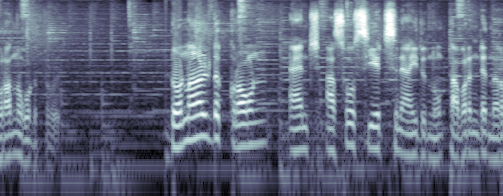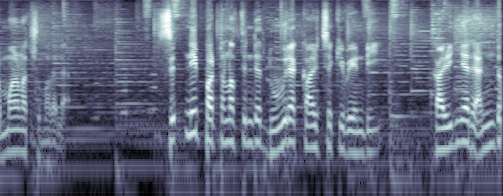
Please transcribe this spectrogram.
തുറന്നുകൊടുത്തത്. ഡൊണാൾഡ് ക്രോൺ ആൻഡ് അസോസിയേറ്റ്സിനായിരുന്നു ടവറിന്റെ നിർമ്മാണ ചുമതല. സിഡ്നി പട്ടണത്തിന്റെ ദൂരക്കാഴ്ചയ്ക്ക് വേണ്ടി കഴിഞ്ഞ രണ്ട്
